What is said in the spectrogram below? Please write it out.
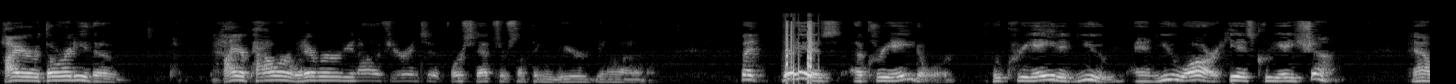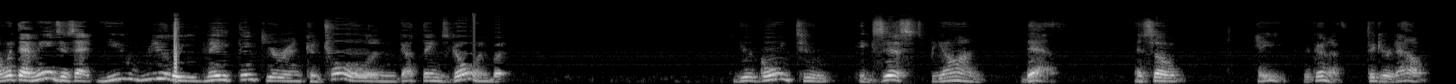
higher authority, the higher power, whatever, you know, if you're into four steps or something weird, you know, I don't know. But there is a creator who created you, and you are his creation. Now, what that means is that you really may think you're in control and got things going, but you're going to exist beyond death. And so, hey, you're going to figure it out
